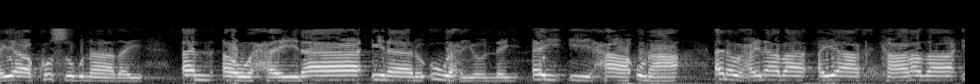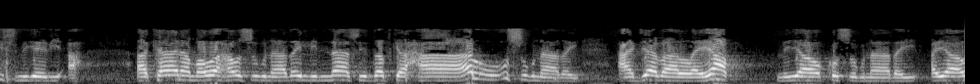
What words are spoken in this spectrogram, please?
ayaa ku sugnaaday an awxaynaa inaanu u waxyoonnay ay iixaaunaa an awxaynaabaa ayaa kaanadaa ismigeedii ah akaana ma waxa u sugnaaday linnaasi dadka xaal uu u sugnaaday cajaba layaab miyaa ku sugnaaday ayaa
